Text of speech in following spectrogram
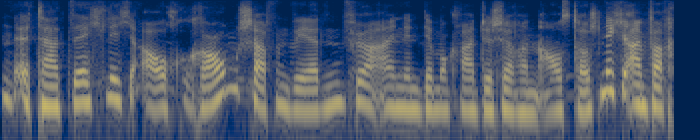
äh, tatsächlich auch Raum schaffen werden für einen demokratischeren Austausch. Nicht einfach,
